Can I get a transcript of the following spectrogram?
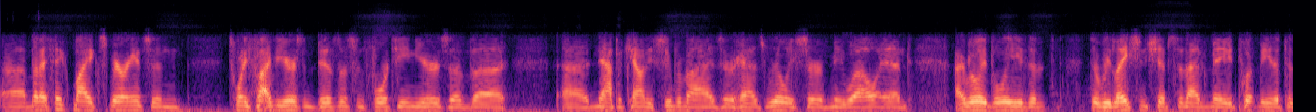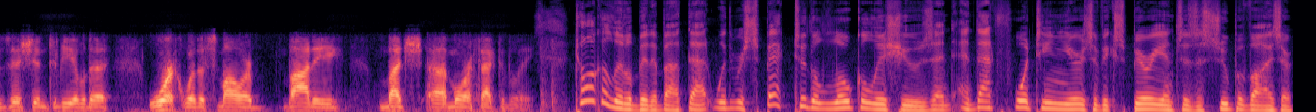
Uh, but I think my experience in 25 years in business and 14 years of uh, Napa County supervisor has really served me well, and I really believe that the relationships that I've made put me in a position to be able to work with a smaller body much uh, more effectively. Talk a little bit about that with respect to the local issues and, and that 14 years of experience as a supervisor,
